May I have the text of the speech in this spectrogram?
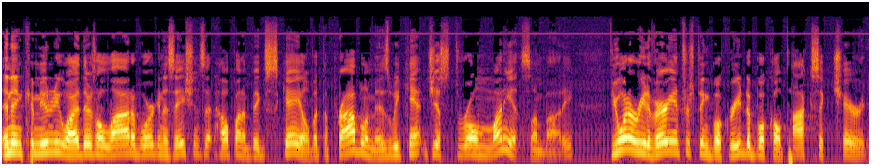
And then community wide, there's a lot of organizations that help on a big scale. But the problem is, we can't just throw money at somebody. If you want to read a very interesting book, read the book called Toxic Charity.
